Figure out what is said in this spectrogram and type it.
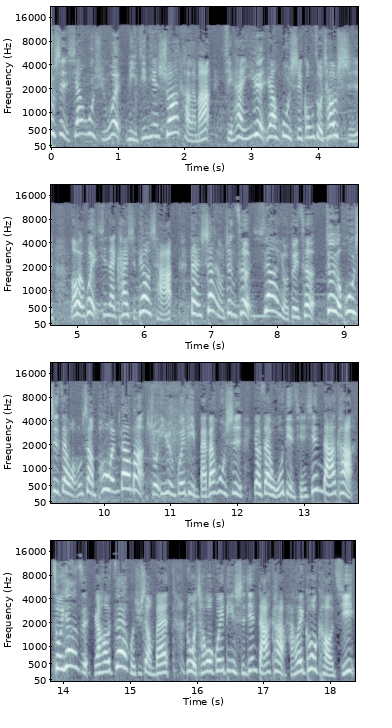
护士相互询问：“你今天刷卡了吗？”血汗医院让护士工作超时，劳委会现在开始调查，但上有政策，下有对策，就有护士在网络上破文大骂，说医院规定白班护士要在五点前先打卡做样子，然后再回去上班。如果超过规定时间打卡，还会扣考级。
